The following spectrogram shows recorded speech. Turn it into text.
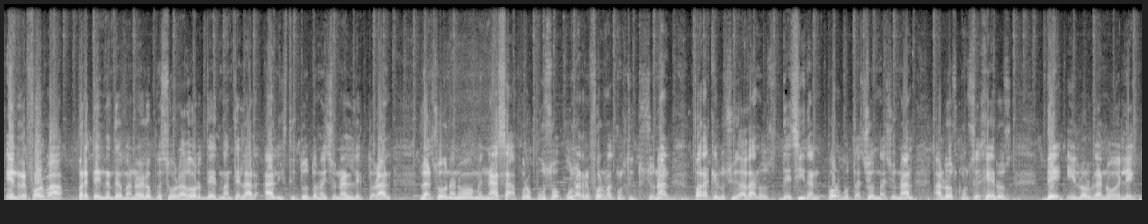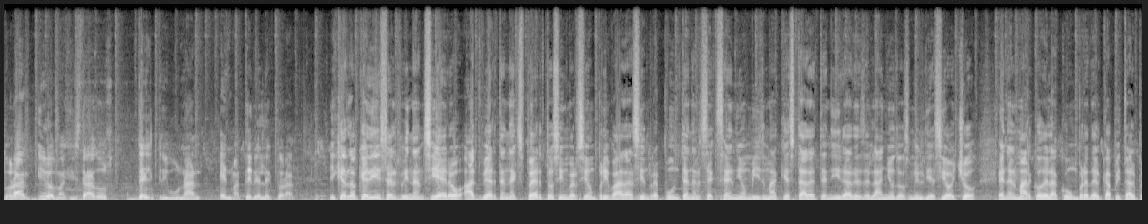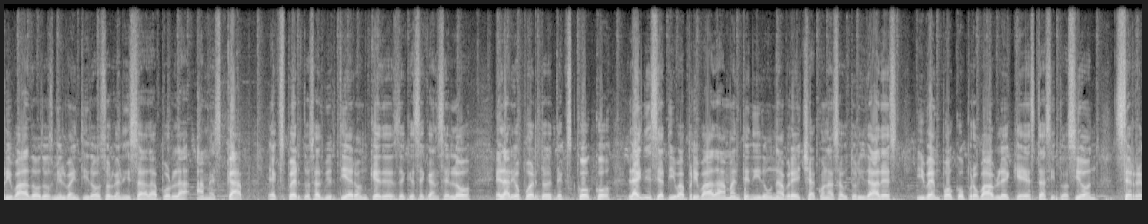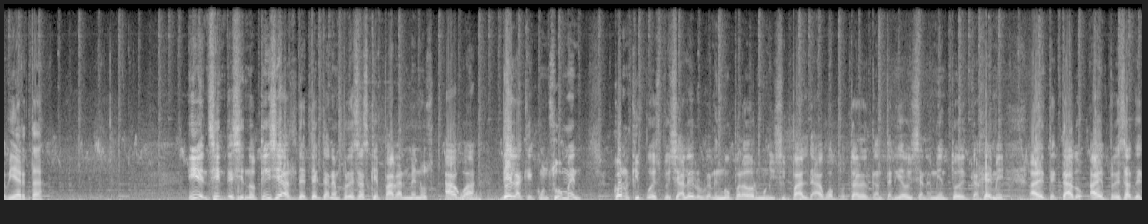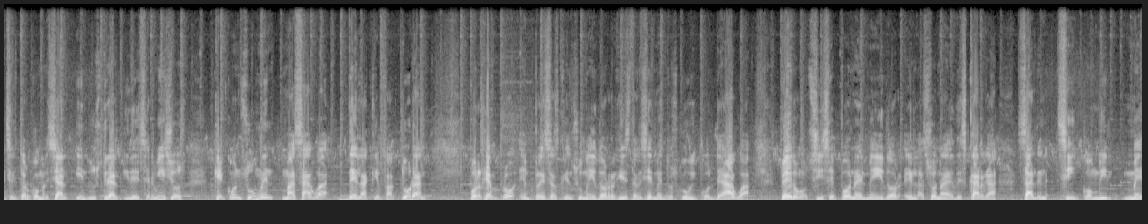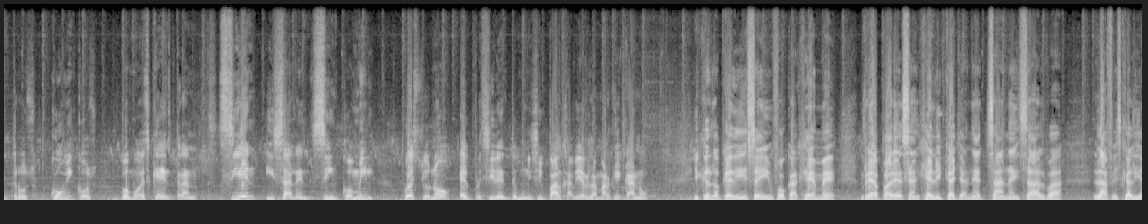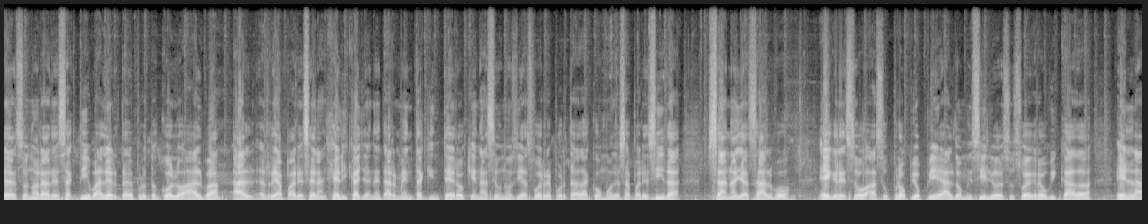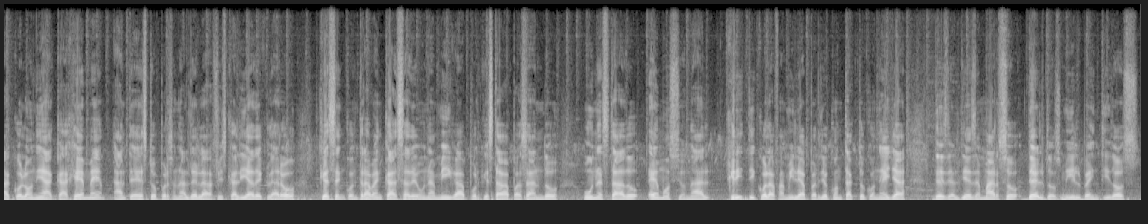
En reforma, pretenden de Manuel López Obrador desmantelar al Instituto Nacional Electoral. Lanzó una nueva amenaza, propuso una reforma constitucional para que los ciudadanos decidan por votación nacional a los consejeros del órgano electoral y los magistrados del tribunal en materia electoral. ¿Y qué es lo que dice el financiero? Advierten expertos inversión privada sin repunte en el sexenio misma que está detenida desde el año 2018 en el marco de la cumbre del capital privado 2022 organizada por la AMESCAP. Expertos advirtieron que desde que se canceló el aeropuerto de Texcoco, la iniciativa privada ha mantenido una brecha con las autoridades y ven poco probable que esta situación se revierta. Y en síntesis noticias, detectan empresas que pagan menos agua de la que consumen. Con equipo especial, el organismo operador municipal de agua potable, alcantarillado y saneamiento de Cajeme ha detectado a empresas del sector comercial, industrial y de servicios que consumen más agua de la que facturan. Por ejemplo, empresas que en su medidor registran 100 metros cúbicos de agua, pero si se pone el medidor en la zona de descarga, salen 5000 metros cúbicos. ¿Cómo es que entran 100 y salen 5000? Cuestionó el presidente municipal Javier Lamarque Cano. ¿Y qué es lo que dice Infocajeme? Reaparece Angélica Janet sana y salva. La Fiscalía de Sonora desactiva alerta de protocolo ALBA al reaparecer Angélica Janet Armenta Quintero, quien hace unos días fue reportada como desaparecida. Sana y a salvo, egresó a su propio pie al domicilio de su suegra ubicada en la colonia Cajeme. Ante esto, personal de la Fiscalía declaró que se encontraba en casa de una amiga porque estaba pasando un estado emocional crítico. La familia perdió contacto con ella desde el 10 de marzo del 2022.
